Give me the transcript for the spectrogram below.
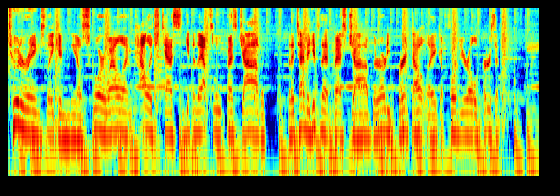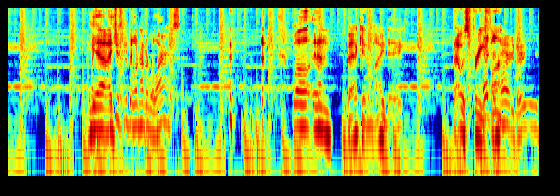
tutoring so they can you know score well on college tests and get to the absolute best job by the time they get to that best job, they're already burnt out like a 40 year old person. I'm like, Yeah, I- just need to learn how to relax. Well, and back in my day, that was free Back in fun. my day.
